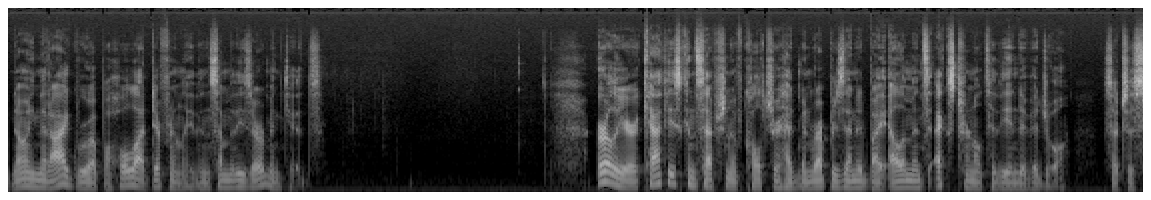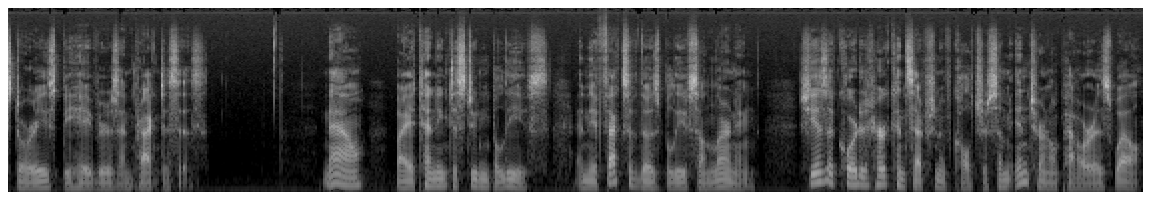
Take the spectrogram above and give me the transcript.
knowing that I grew up a whole lot differently than some of these urban kids? Earlier, Kathy's conception of culture had been represented by elements external to the individual, such as stories, behaviors, and practices. Now, by attending to student beliefs and the effects of those beliefs on learning, she has accorded her conception of culture some internal power as well.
